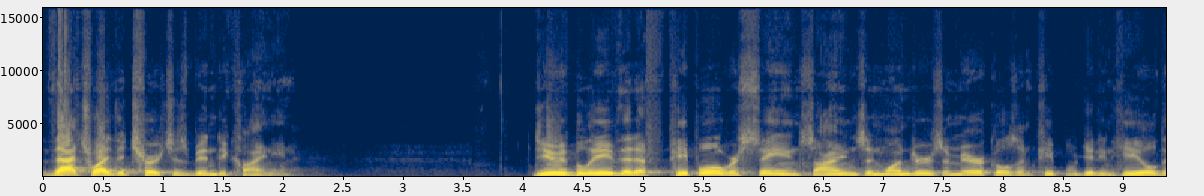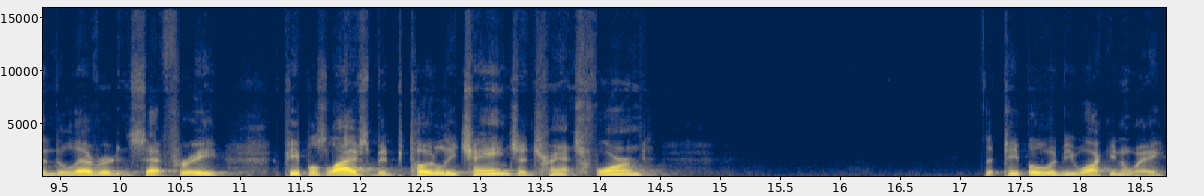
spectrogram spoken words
That's why the church has been declining. Do you believe that if people were seeing signs and wonders and miracles and people getting healed and delivered and set free, people's lives been totally changed and transformed, that people would be walking away?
